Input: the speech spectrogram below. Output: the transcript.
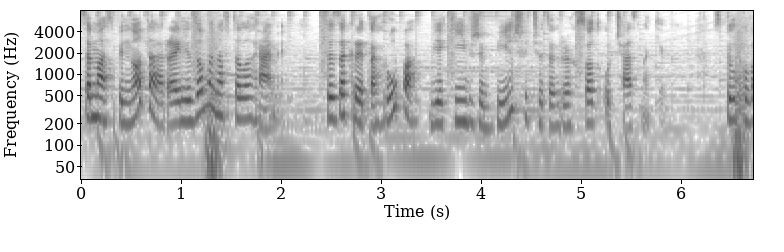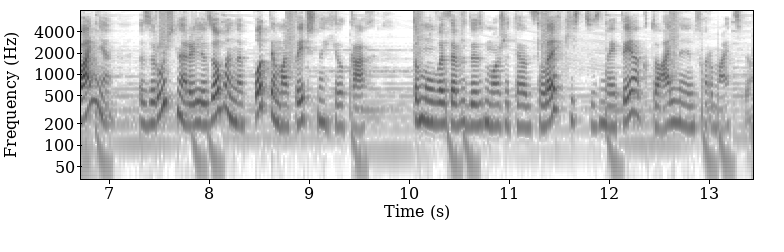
Сама спільнота реалізована в Телеграмі. Це закрита група, в якій вже більше 400 учасників. Спілкування зручно реалізоване по тематичних гілках, тому ви завжди зможете з легкістю знайти актуальну інформацію.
